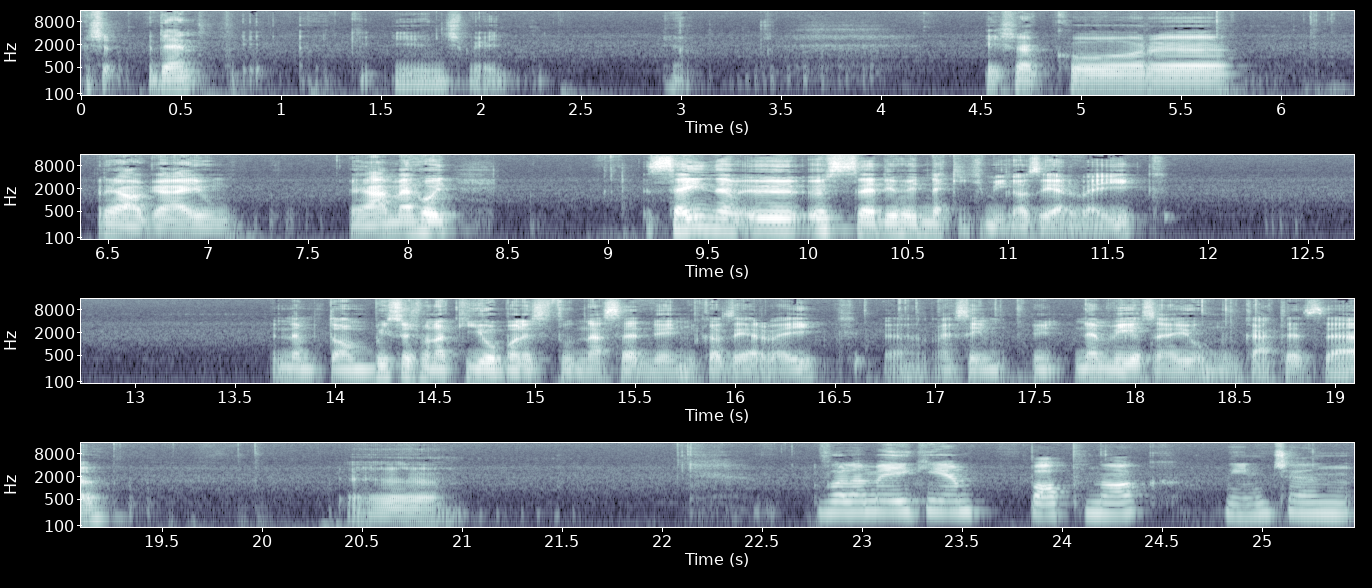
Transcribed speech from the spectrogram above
és, de is még. Ja. És akkor uh, reagáljunk rá, mert hogy szerintem ő összedi, hogy nekik mik az érveik. Nem tudom, biztos van, aki jobban össze tudná szedni, hogy mik az érveik, mert szerintem nem végezzen jó munkát ezzel. Valamelyik ilyen papnak nincsen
